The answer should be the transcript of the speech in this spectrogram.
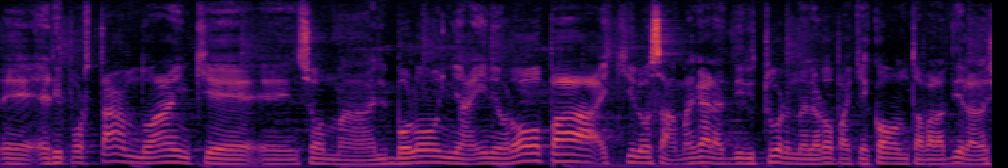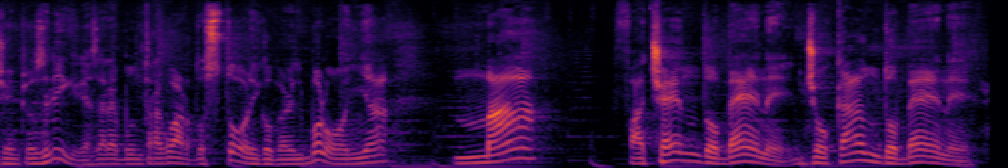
eh, riportando anche eh, insomma, il Bologna in Europa e chi lo sa, magari addirittura nell'Europa che conta, vale a dire la Champions League, che sarebbe un traguardo storico per il Bologna, ma facendo bene, giocando bene,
